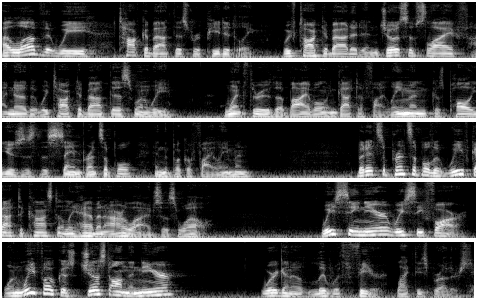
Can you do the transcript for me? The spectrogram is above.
I love that we talk about this repeatedly. We've talked about it in Joseph's life. I know that we talked about this when we went through the Bible and got to Philemon, because Paul uses this same principle in the book of Philemon. But it's a principle that we've got to constantly have in our lives as well. We see near, we see far. When we focus just on the near, we're going to live with fear like these brothers.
